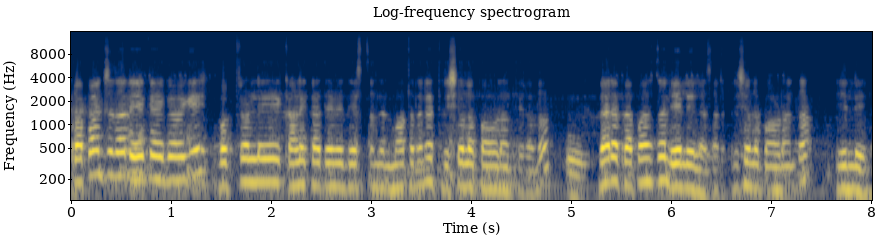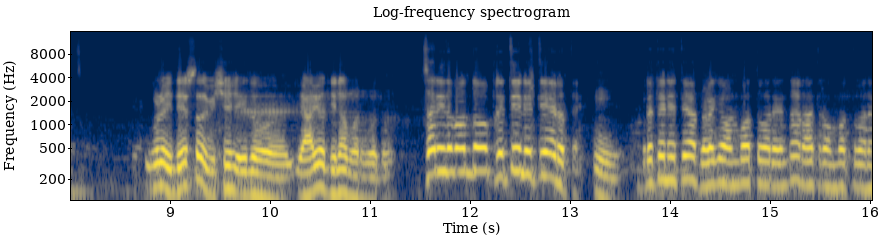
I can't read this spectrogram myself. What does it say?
ಪ್ರಪಂಚದಲ್ಲಿ ಏಕೈಕವಾಗಿ ಭಕ್ತರಳ್ಳಿ ಕಾಳಿಕಾ ದೇವಿ ದೇವಸ್ಥಾನದಲ್ಲಿ ಮಾತ್ರನೇ ತ್ರಿಶೂಲ ಪವಾಡ ಅಂತ ಇರೋದು. ಬೇರೆ ಪ್ರಪಂಚದಲ್ಲಿ ಎಲ್ಲಿಲ್ಲ ಸರ್ ತ್ರಿಶೂಲ ಪವಾಡ ಅಂತ ಎಲ್ಲಿ ಇಲ್ಲ ಸರ್. ಈ ದೇವಸ್ಥಾನದ ವಿಶೇಷ ಇದು ಯಾವ್ಯಾವ ದಿನ ಬರ್ಬೋದು? ಸರ್ ಇದು ಬಂದು ಪ್ರತಿನಿತ್ಯ ಇರುತ್ತೆ. ಪ್ರತಿನಿತ್ಯ ಬೆಳಗ್ಗೆ ಒಂಬತ್ತುವರೆಯಿಂದ ರಾತ್ರಿ ಒಂಬತ್ತುವರೆ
